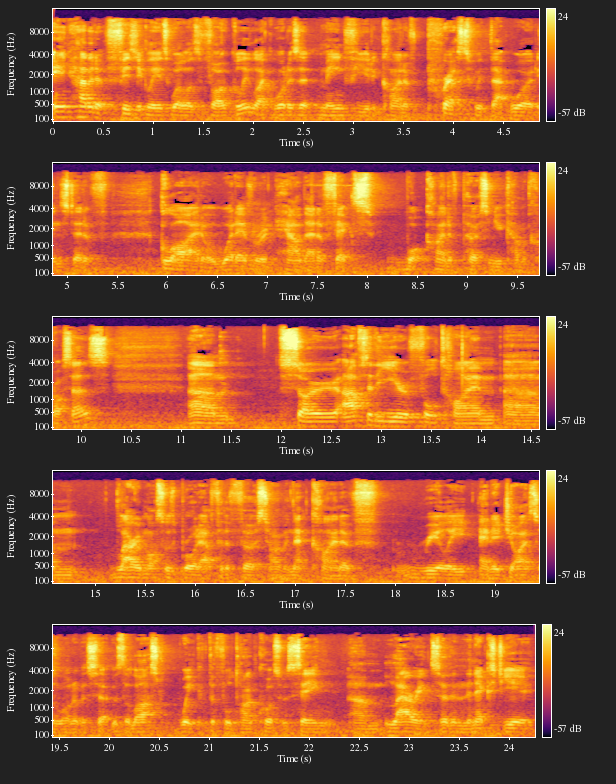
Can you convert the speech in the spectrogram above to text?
inhabit it physically as well as vocally. Like, what does it mean for you to kind of press with that word instead of glide or whatever, and how that affects what kind of person you come across as. Um, so after the year of full time, um, Larry Moss was brought out for the first time, and that kind of really energized a lot of us. That was the last week of the full time course was seeing um, Larry, and so then the next year.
